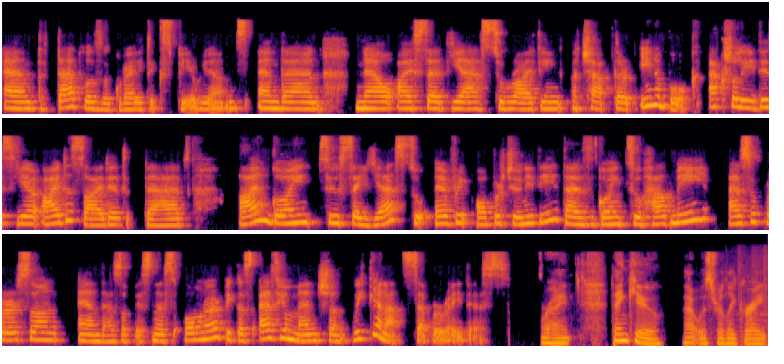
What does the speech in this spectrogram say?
And that was a great experience. And then now I said yes to writing a chapter in a book. Actually, this year I decided that I'm going to say yes to every opportunity that is going to help me as a person and as a business owner, because as you mentioned, we cannot separate this. Right. Thank you. That was really great.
